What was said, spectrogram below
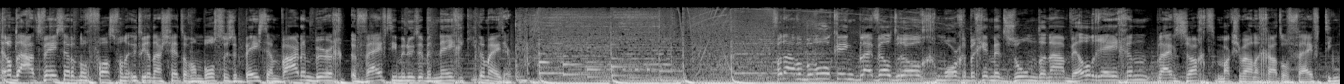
En op de A2 staat het nog vast van Utrecht naar Zettergenbos... tussen Beest en Waardenburg, 15 minuten met 9 kilometer. Vanavond bewolking, blijft wel droog. Morgen begint met zon, daarna wel regen. Blijft zacht, maximaal een graad of 15.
